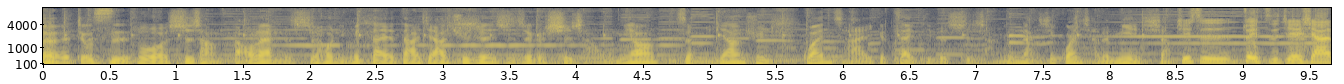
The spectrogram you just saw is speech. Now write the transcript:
就是。做市场导览的时候，你会带着大家去认识这个市场。我们要怎么样去观察一个在地的市场？有哪些观察的面向？其实最直接，现在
